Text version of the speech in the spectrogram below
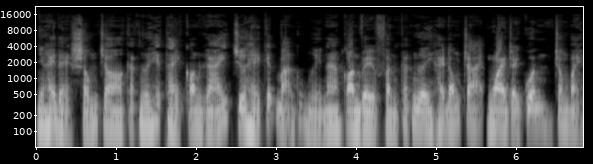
nhưng hãy để sống cho các ngươi hết thảy, con gái chưa hề kết bạn của người nam. Còn về phần các ngươi, hãy đóng trại, ngoài trại quân trong 7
